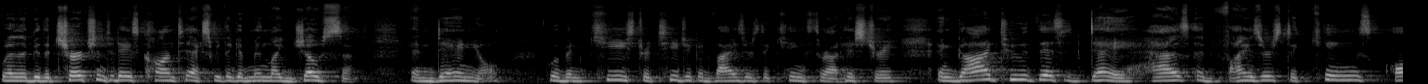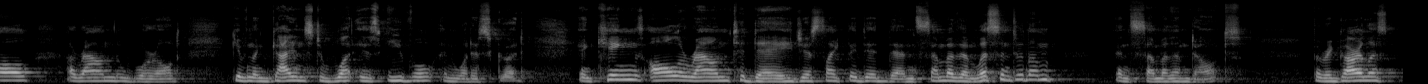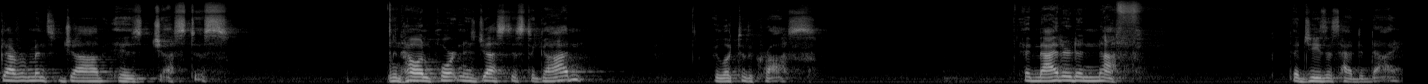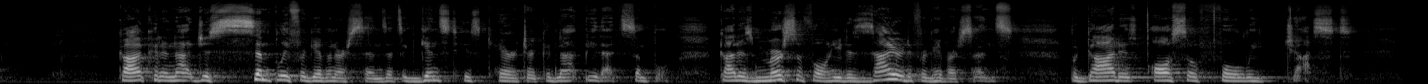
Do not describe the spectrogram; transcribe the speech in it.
whether it be the church in today's context, we think of men like Joseph and Daniel, who have been key strategic advisors to kings throughout history. And God, to this day, has advisors to kings all around the world, giving them guidance to what is evil and what is good. And kings all around today, just like they did then, some of them listen to them and some of them don't. But regardless, government's job is justice. And how important is justice to God? We look to the cross. It mattered enough that Jesus had to die. God could have not just simply forgiven our sins. That's against his character. It could not be that simple. God is merciful and he desired to forgive our sins, but God is also fully just.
